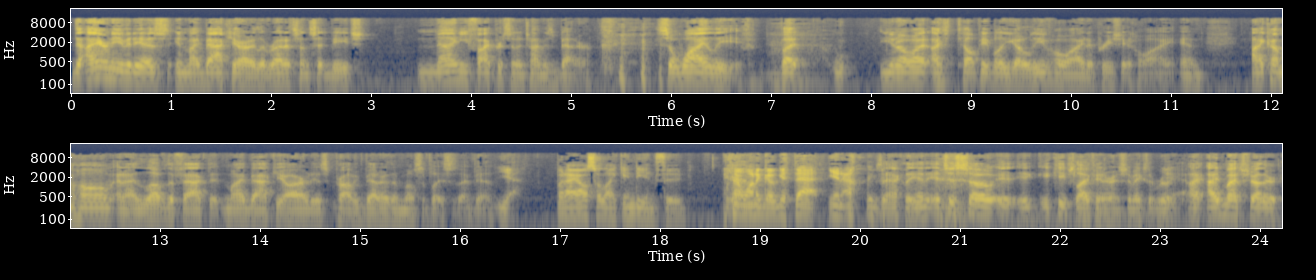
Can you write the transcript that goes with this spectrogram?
the irony of it is, in my backyard, I live right at Sunset Beach. Ninety-five percent of the time is better. so why leave? But you know what? I tell people you got to leave Hawaii to appreciate Hawaii. And I come home and I love the fact that my backyard is probably better than most of the places I've been. Yeah, but I also like Indian food, and I want to go get that. You know. Exactly, and it's just so it, it, it keeps life interesting. It makes it really. Yeah. I, I'd much rather,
